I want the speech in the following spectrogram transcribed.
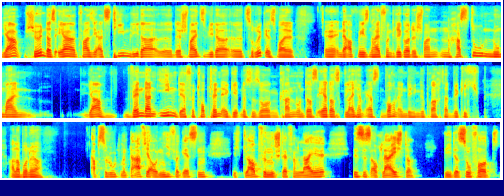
ja, schön, dass er quasi als Teamleader äh, der Schweiz wieder äh, zurück ist, weil äh, in der Abwesenheit von Gregor de Schwanden hast du nun mal, ja, wenn dann ihn, der für Top Ten Ergebnisse sorgen kann und dass er das gleich am ersten Wochenende hingebracht hat, wirklich à la Bonheur. Absolut, man darf ja auch nie vergessen, ich glaube, für einen Stefan Laie ist es auch leichter, wieder sofort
